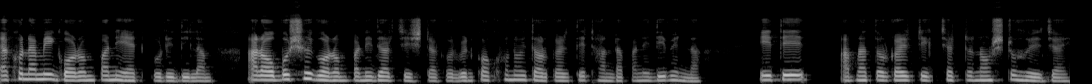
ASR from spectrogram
এখন আমি গরম পানি অ্যাড করে দিলাম। আর অবশ্যই গরম পানি দেওয়ার চেষ্টা করবেন। কখনোই তরকারিতে ঠান্ডা পানি দিবেন না। এতে আপনার তরকারির টেক্সচারটা নষ্ট হয়ে যায়।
